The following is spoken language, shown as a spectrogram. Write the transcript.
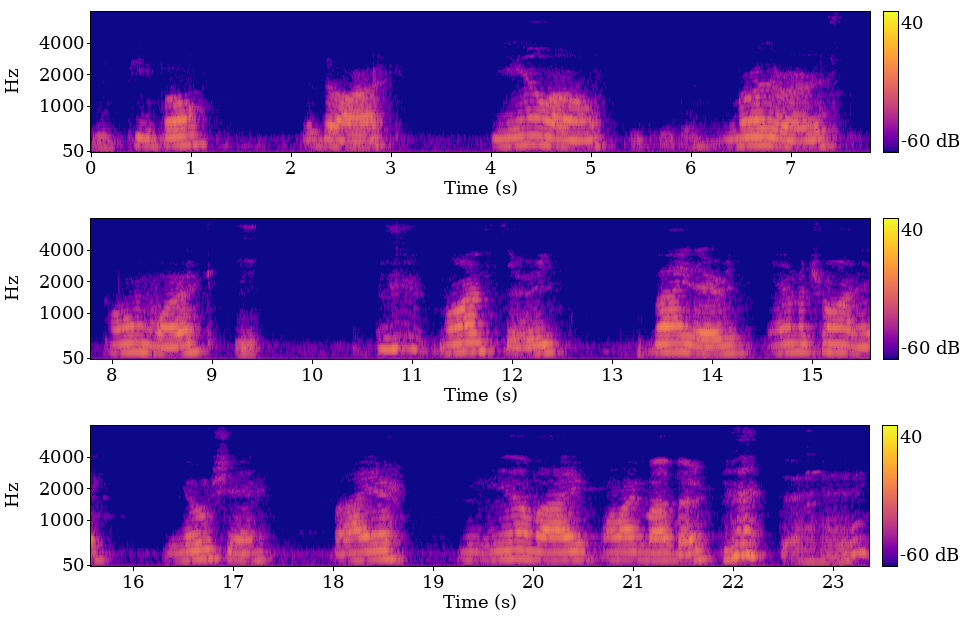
Hmm. People, the dark, being alone, murderers, homework, monsters, spiders, animatronics, the ocean, fire, being eaten alive, or my mother. The heck?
